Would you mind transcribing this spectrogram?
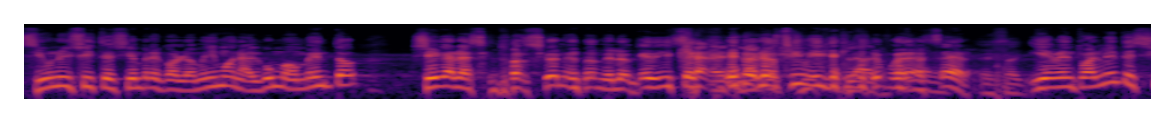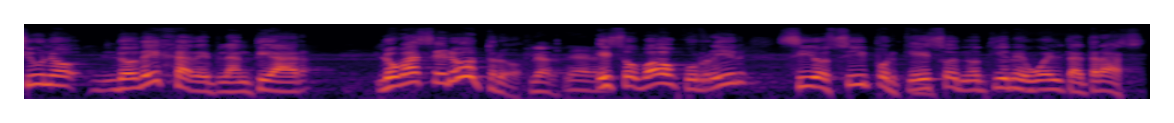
si uno insiste siempre con lo mismo, en algún momento llega a la situación en donde lo que dice es verosímil que se puede hacer. Y eventualmente si uno lo deja de plantear, lo va a hacer otro. Eso va a ocurrir sí o sí porque eso no tiene vuelta atrás.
